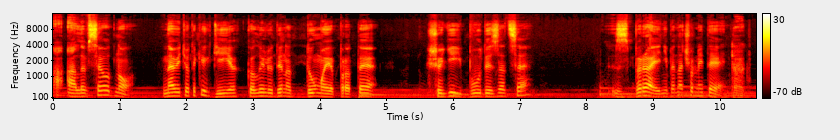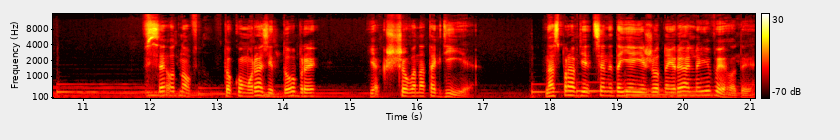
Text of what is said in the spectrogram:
А, але все одно, навіть у таких діях, коли людина думає про те, що їй буде за це, збирає ніби на чорний день. Так. Все одно в такому разі добре, якщо вона так діє. Насправді це не дає їй жодної реальної вигоди,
